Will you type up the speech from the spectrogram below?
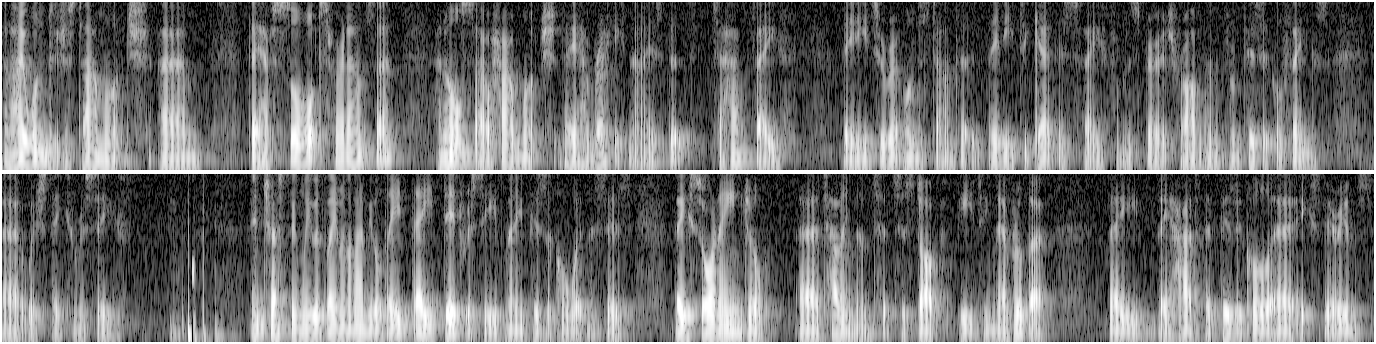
And I wonder just how much um, they have sought for an answer, and also how much they have recognized that to have faith they need to re- understand that they need to get this faith from the Spirit rather than from physical things uh, which they can receive. Interestingly, with Laman and Lemuel, they, they did receive many physical witnesses. They saw an angel uh, telling them to, to stop beating their brother. They, they had the physical uh, experience,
